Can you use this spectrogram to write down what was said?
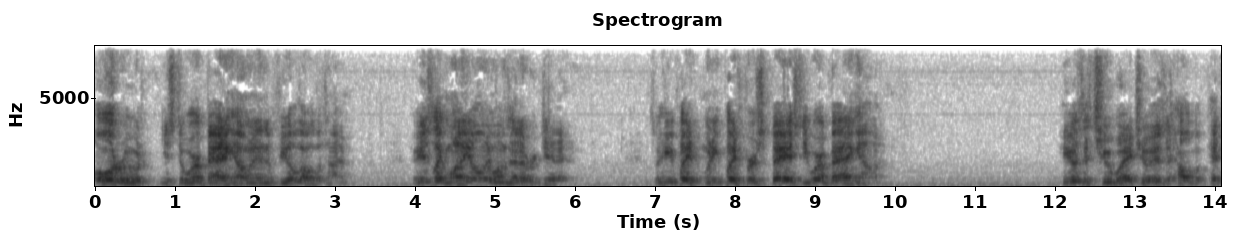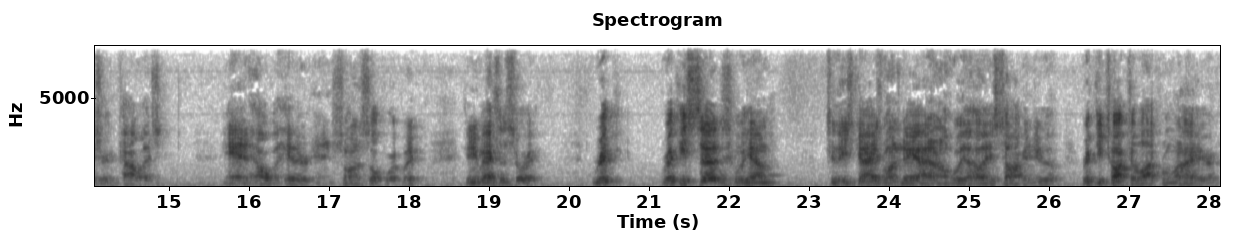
Olerud used to wear a batting helmet in the field all the time. He's like one of the only ones that ever did it. So he played when he played first base, he wore a batting helmet. He was a two-way too. He was a hell of a pitcher in college, and hell of a hitter, and so on and so forth. But getting back to the story, Rick, Ricky said to him, to these guys one day. I don't know who the hell he's talking to. Ricky talked a lot, from what I hear.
